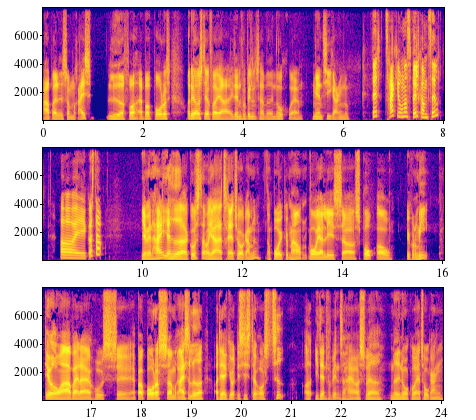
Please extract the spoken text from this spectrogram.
arbejdet som rejseleder for Above Borders. Og det er også derfor, jeg i den forbindelse har været i Nordkorea mere end 10 gange nu. Fedt. Tak, Jonas. Velkommen til. Og øh, Gustav? Jamen hej, jeg hedder Gustav, og jeg er 23 år gammel og bor i København, hvor jeg læser sprog og økonomi. Derudover arbejder jeg hos øh, Above Borders som rejseleder, og det har jeg gjort det sidste års tid. Og i den forbindelse har jeg også været med i Nordkorea to gange.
